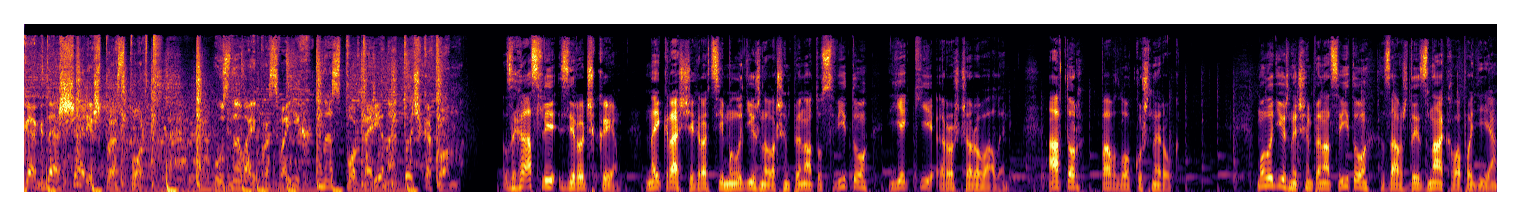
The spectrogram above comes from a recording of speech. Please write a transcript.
Когда шаришь про спорт. Узнавай про своих на sportarena.com Згаслі зірочки. Найкращі гравці молодіжного чемпіонату світу, які розчарували. Автор Павло Кушнерук. Молодіжний чемпіонат світу завжди знакова подія,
